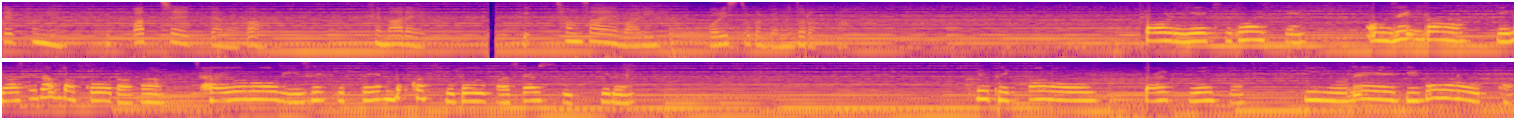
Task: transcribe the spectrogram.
슬픔이 북받칠 때마다 그날의 그 천사의 말이 머릿속을 맴돌았다. 널 위해 기도할게. 언젠가 네가 세상 밖으로 나가 자유로운 인생 끝에 행복한 죽음을 맞이할 수 있기를. 그 대가로 날 구해줘. 이 은혜의 미궁으로부터.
